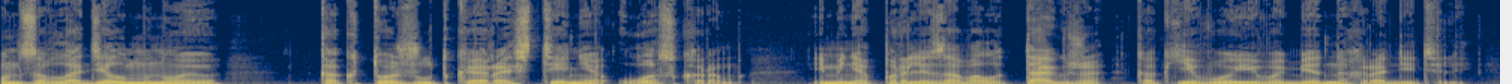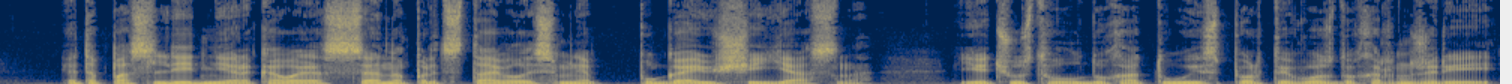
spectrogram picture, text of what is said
Он завладел мною, как то жуткое растение Оскаром — и меня парализовало так же, как его и его бедных родителей. Эта последняя роковая сцена представилась мне пугающе ясно. Я чувствовал духоту и спертый воздух оранжереи,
